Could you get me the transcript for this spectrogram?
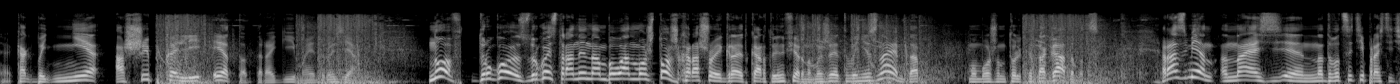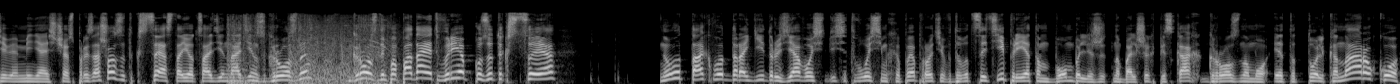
э, как бы не ошибка ли это, дорогие мои друзья? Но в другой, с другой стороны, Number One, может, тоже хорошо играют карту Инферно. Мы же этого не знаем, да? Мы можем только догадываться. Размен на, на 20, простите меня, сейчас произошел. ZXC остается один на один с Грозным. Грозный попадает в репку ZXC. Ну, вот так вот, дорогие друзья, 88 хп против 20. При этом бомба лежит на больших песках. Грозному это только на руку.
